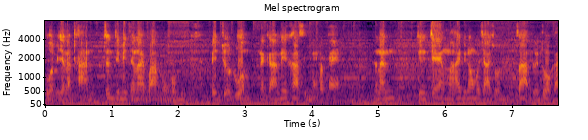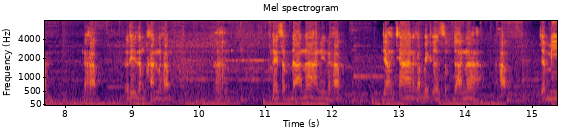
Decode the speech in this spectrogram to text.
ตรวจพยานหลักฐาน ซึ่งจะมีทนายความของผมเป็นโจทย์ร่วมในการเรียกค่าสินไหมทดแทนดังนั้นจึงแจ้งมาให้พี่น้องประชาชนทราบโดยทั่วกันนะครับ และที่สำคัญนะครับในสัปดาห์หน้านี่นะครับ อย่างช้านะครับไม่เกินสัปดาห์หน้าครับ จะมี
